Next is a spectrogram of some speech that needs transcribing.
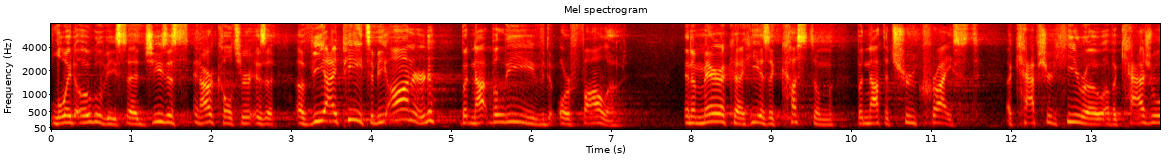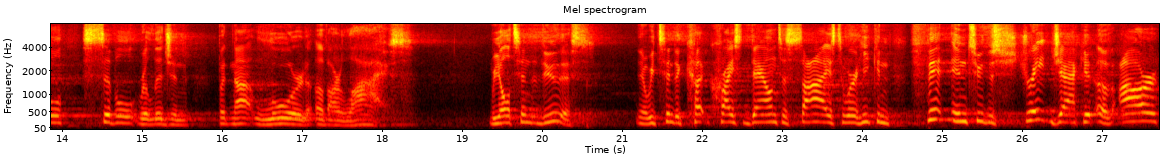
Lloyd Ogilvie said, Jesus in our culture is a, a VIP to be honored, but not believed or followed. In America, he is a custom, but not the true Christ, a captured hero of a casual civil religion, but not Lord of our lives. We all tend to do this. You know, we tend to cut Christ down to size to where he can fit into the straitjacket of our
